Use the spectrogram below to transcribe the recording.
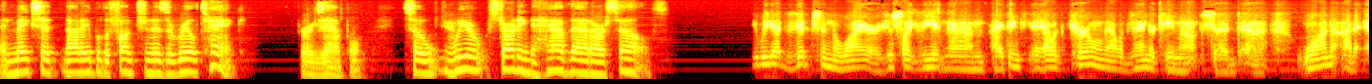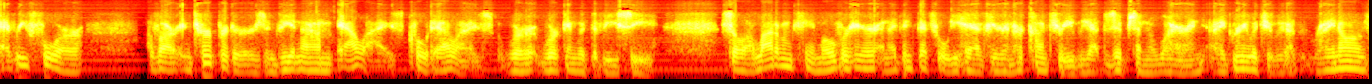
and makes it not able to function as a real tank, for example. So yeah. we're starting to have that ourselves we got zips in the wire, just like Vietnam. I think Colonel Alexander came out and said uh, one out of every four of our interpreters and Vietnam allies, quote allies, were working with the VC. So a lot of them came over here, and I think that's what we have here in our country. We got zips in the wire, and I agree with you. We got rhinos,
